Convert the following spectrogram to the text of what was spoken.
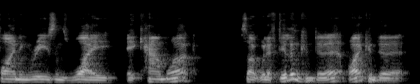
finding reasons why it can work. It's like well if dylan can do it i can do it.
